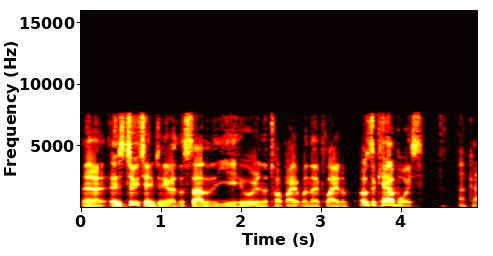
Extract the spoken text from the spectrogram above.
Uh, it was two teams anyway at the start of the year who were in the top eight when they played them. It was the Cowboys. Okay.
